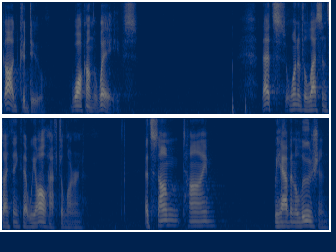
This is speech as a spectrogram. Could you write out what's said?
God could do walk on the waves. That's one of the lessons I think that we all have to learn. At some time, We have an illusion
